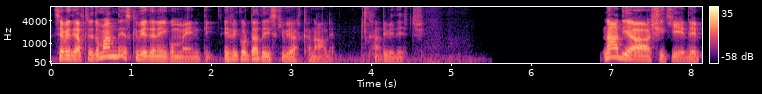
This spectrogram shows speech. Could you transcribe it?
Se avete altre domande scrivete nei commenti e ricordate di iscrivervi al canale. Arrivederci. Nadia ci chiede:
